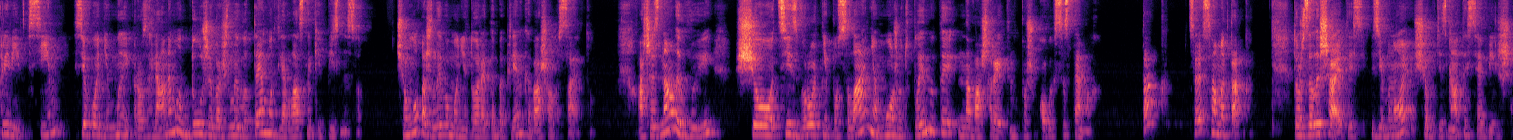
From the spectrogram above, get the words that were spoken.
Привіт всім! Сьогодні ми розглянемо дуже важливу тему для власників бізнесу. Чому важливо моніторити беклінки вашого сайту? А чи знали ви, що ці зворотні посилання можуть вплинути на ваш рейтинг в пошукових системах? Так, це саме так. Тож залишайтесь зі мною, щоб дізнатися більше.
